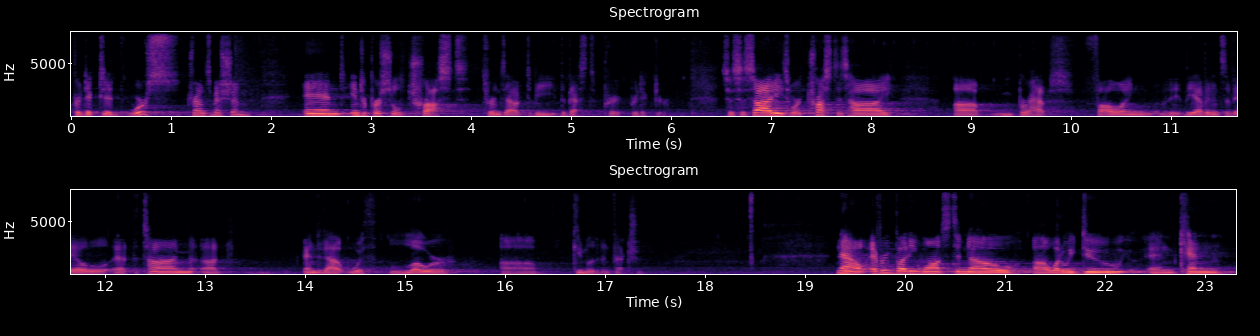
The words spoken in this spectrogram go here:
predicted worse transmission, and interpersonal trust turns out to be the best pr predictor. So societies where trust is high, uh, perhaps following the, the, evidence available at the time, uh, ended out with lower uh, cumulative infection. Now, everybody wants to know uh, what do we do and can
